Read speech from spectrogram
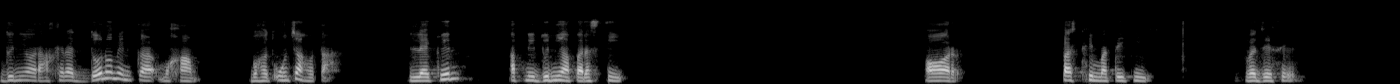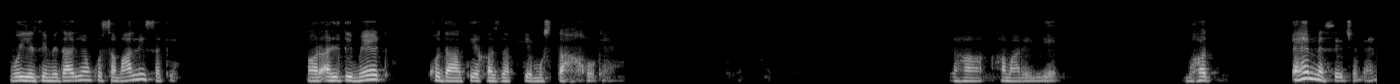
دنیا اور آخرت دونوں میں ان کا مقام بہت اونچا ہوتا، لیکن اپنی دنیا پرستی اور پست ہمتی کی وجہ سے وہ یہ ذمہ داریوں کو سنبھال نہیں سکے۔ اور الٹیمیٹ خدا کے غضب کے مستحق ہو گئے۔ یہاں ہمارے لیے بہت اہم میسج ہے بہن۔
